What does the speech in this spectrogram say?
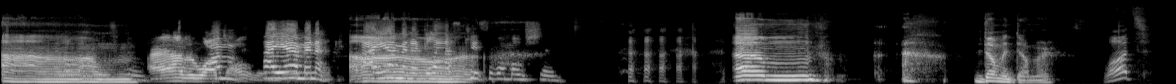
I love that one Um, too. I haven't watched I'm- all of them. I am in a I am in a glass uh, case of emotion. Um, Dumb and Dumber. what?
